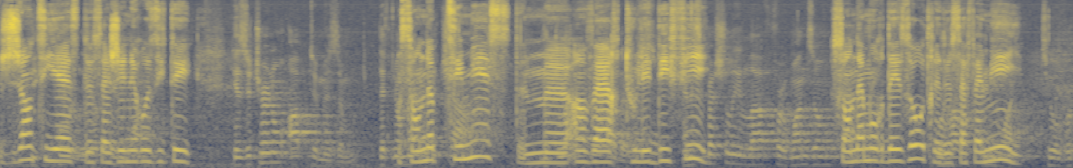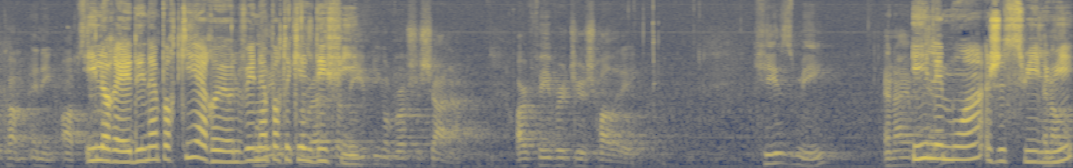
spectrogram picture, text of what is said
gentillesse, de sa générosité, son optimisme envers tous les défis, son amour des autres et de sa famille. Il aurait aidé n'importe qui à relever n'importe quel défi. Il est him, moi, je suis lui,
